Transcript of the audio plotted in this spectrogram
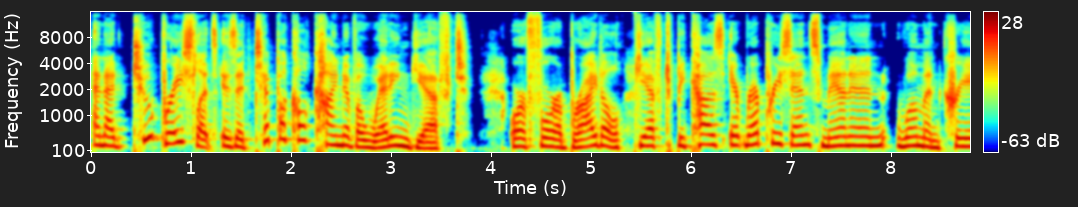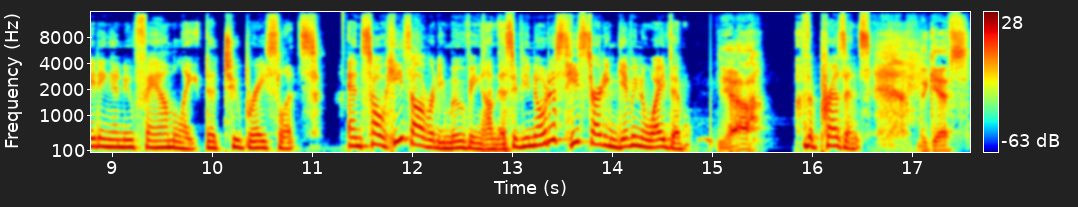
And a two bracelets is a typical kind of a wedding gift or for a bridal gift because it represents man and woman creating a new family, the two bracelets. And so he's already moving on this. If you notice, he's starting giving away the, yeah, the presents. the gifts.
